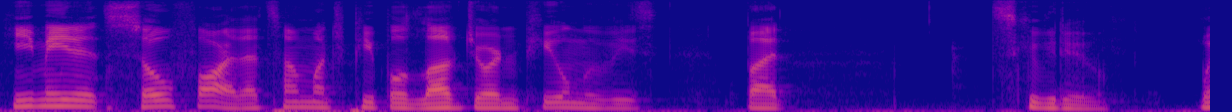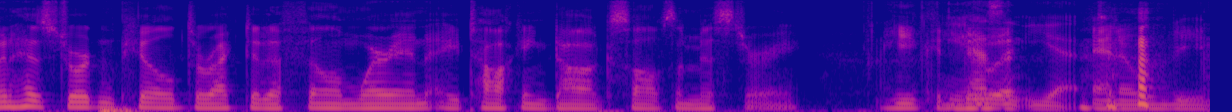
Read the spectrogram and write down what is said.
he made it so far. That's how much people love Jordan Peele movies. But Scooby Doo, When has Jordan Peele directed a film wherein a talking dog solves a mystery? he could He do hasn't it, yet. and it would be.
